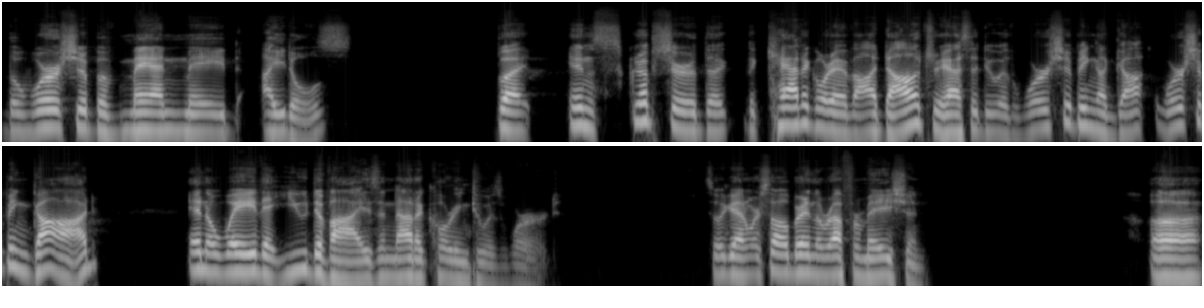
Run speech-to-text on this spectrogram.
the worship of man made idols. But in scripture, the, the category of idolatry has to do with worshiping, a God, worshiping God in a way that you devise and not according to his word. So again, we're celebrating the Reformation. Uh,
